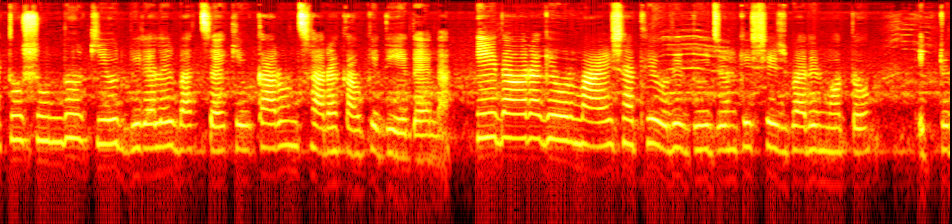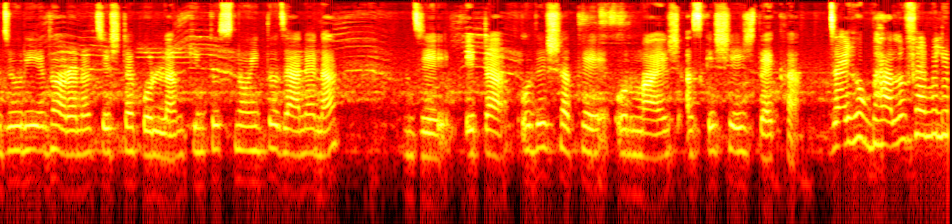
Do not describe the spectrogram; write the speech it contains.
এত সুন্দর, কিউট বিড়ালের বাচ্চা, কেউ কারণ ছাড়া কাউকে দিয়ে দেয় না। দিয়ে দেওয়ার আগে ওর মায়ের সাথে ওদের দুইজনকে শেষবারের মতো একটু জড়িয়ে ধরানোর চেষ্টা করলাম, কিন্তু স্নোই তো জানে না যে এটা ওদের সাথে ওর মায়ের আজকে শেষ দেখা। যাই হোক, ভালো ফ্যামিলি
